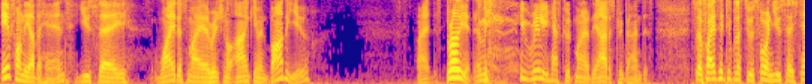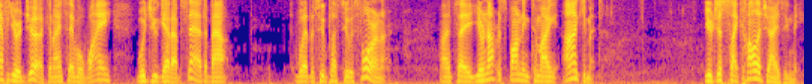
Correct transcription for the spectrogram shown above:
If, on the other hand, you say, Why does my original argument bother you? Right? It's brilliant. I mean, you really have to admire the artistry behind this. So if I say 2 plus 2 is 4 and you say, Steph, you're a jerk, and I say, Well, why would you get upset about whether 2 plus 2 is 4 or not? I'd say, You're not responding to my argument. You're just psychologizing me.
